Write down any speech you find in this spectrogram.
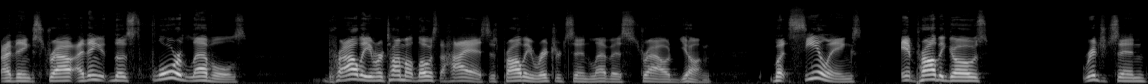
I think Stroud. I think those floor levels probably, and we're talking about lowest to highest, is probably Richardson, Levis, Stroud, Young. But ceilings, it probably goes Richardson,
